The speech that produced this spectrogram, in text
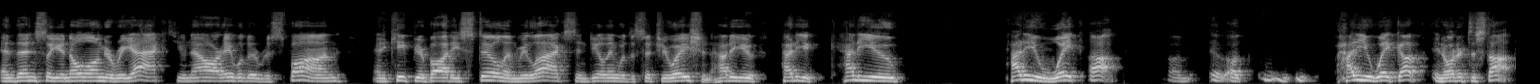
and then so you no longer react, you now are able to respond and keep your body still and relaxed in dealing with the situation? How do you how do you how do you how do you wake up? Um, uh, how do you wake up in order to stop?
